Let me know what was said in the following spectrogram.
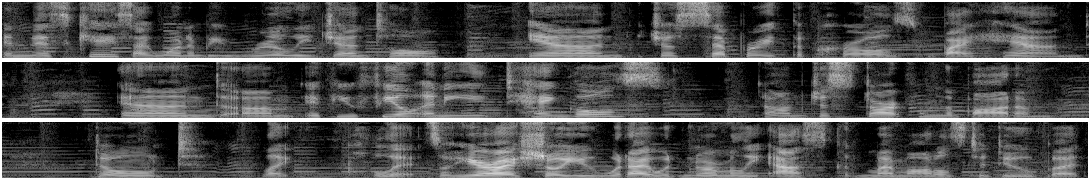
in this case I want to be really gentle and just separate the curls by hand and um, if you feel any tangles um, just start from the bottom don't like pull it. So here I show you what I would normally ask my models to do but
